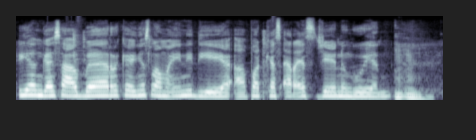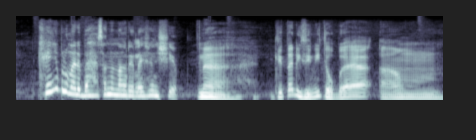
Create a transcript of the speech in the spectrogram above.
ya nggak sabar kayaknya selama ini di uh, podcast RSJ nungguin. Mm-mm. Kayaknya belum ada bahasan tentang relationship. Nah, kita di sini coba em,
